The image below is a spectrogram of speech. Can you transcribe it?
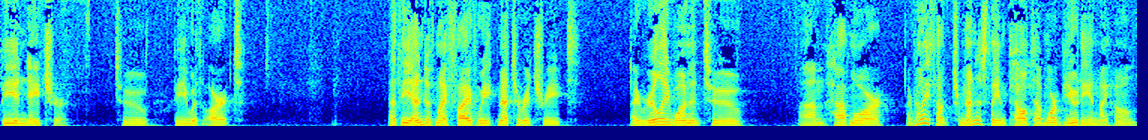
be in nature, to be with art. At the end of my five week metta retreat, I really wanted to um, have more, I really felt tremendously impelled to have more beauty in my home.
